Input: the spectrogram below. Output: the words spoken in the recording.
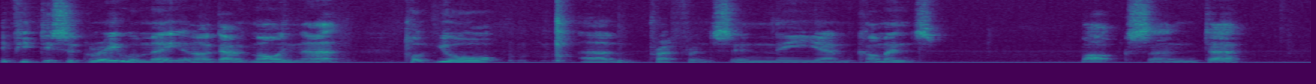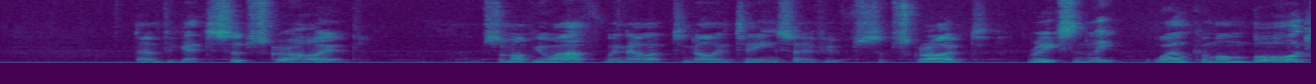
if you disagree with me, and I don't mind that, put your um, preference in the um, comments box and uh, don't forget to subscribe. Some of you have, we're now up to 19, so if you've subscribed recently, welcome on board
